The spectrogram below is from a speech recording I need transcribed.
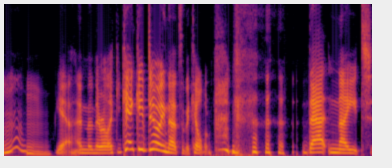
Mm. Yeah, and then they were like, "You can't keep doing that," so they killed him. that night,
